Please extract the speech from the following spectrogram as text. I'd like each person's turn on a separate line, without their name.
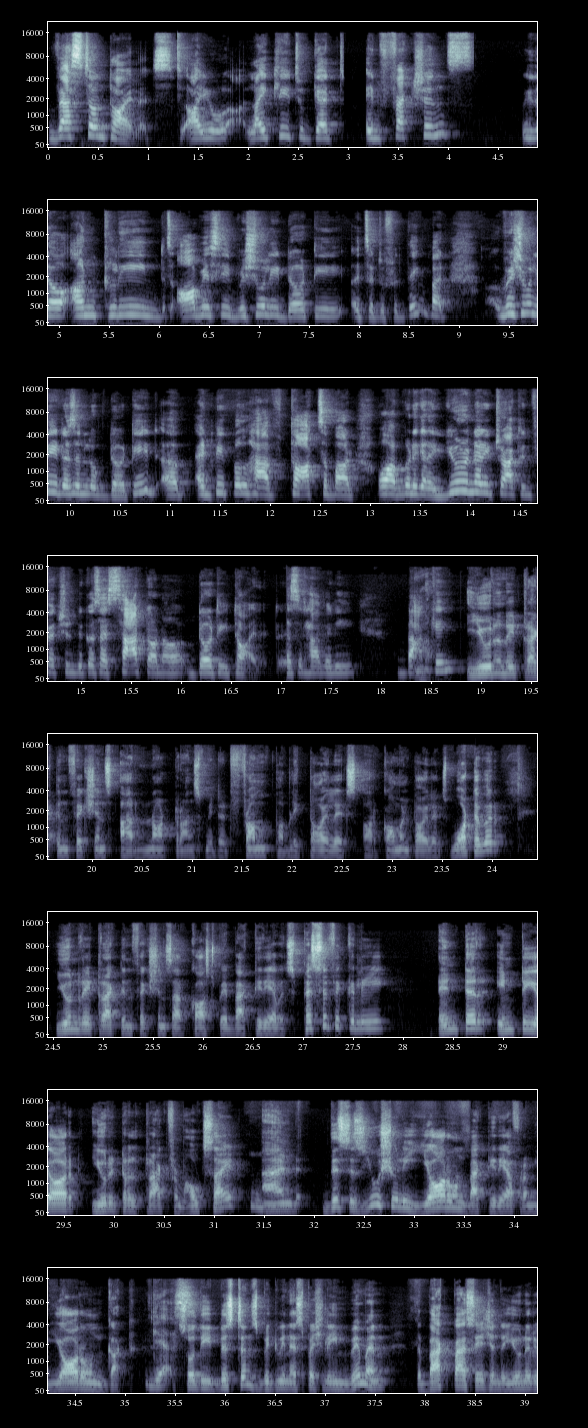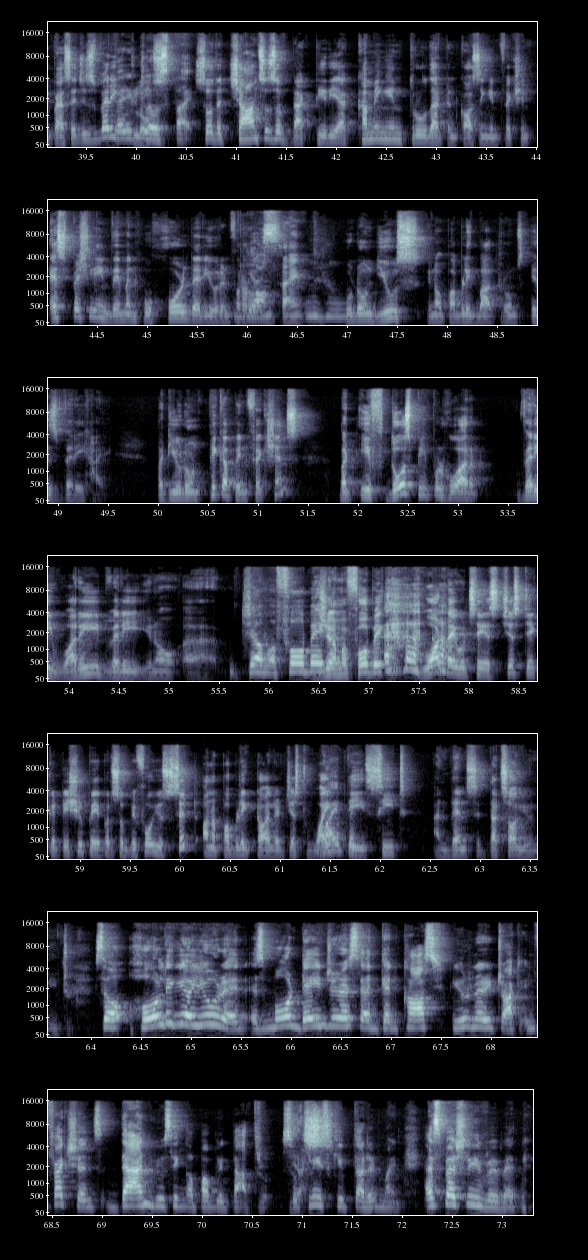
Western toilets, are you likely to get infections? You know, uncleaned. It's obviously visually dirty. It's a different thing, but visually it doesn't look dirty. Uh, and people have thoughts about, oh, I'm going to get a urinary tract infection because I sat on a dirty toilet. Does it have any backing?
No. Urinary tract infections are not transmitted from public toilets or common toilets. Whatever urinary tract infections are caused by bacteria which specifically enter into your urethral tract from outside mm-hmm. and this is usually your own bacteria from your own gut.
Yes.
So the distance between especially in women the back passage and the urinary passage is very,
very
close.
close by.
So the chances of bacteria coming in through that and causing infection, especially in women who hold their urine for a
yes.
long time,
mm-hmm.
who don't use you know public bathrooms, is very high. But you don't pick up infections. But if those people who are very worried, very you know uh,
germophobic,
germophobic, what I would say is just take a tissue paper. So before you sit on a public toilet, just wipe, wipe the it. seat and then sit. That's all you need to do.
So, holding your urine is more dangerous and can cause urinary tract infections than using a public bathroom. So, yes. please keep that in mind, especially women.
